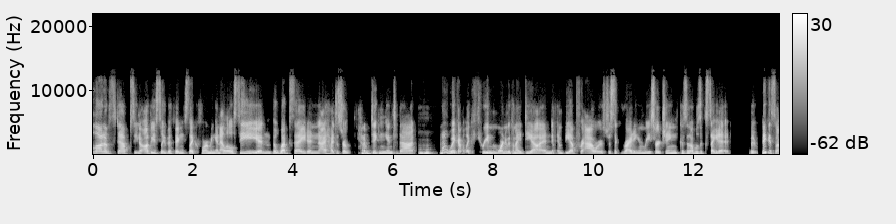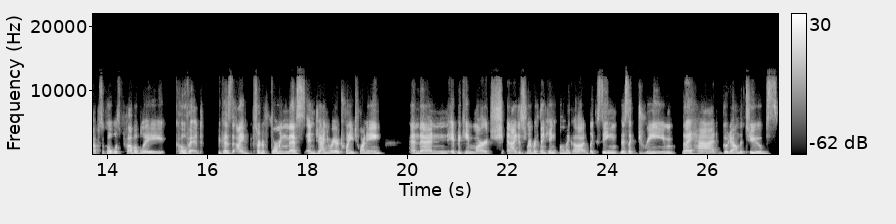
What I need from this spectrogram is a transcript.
A lot of steps, you know, obviously the things like forming an LLC and the website. And I had to start kind of digging into that. Mm-hmm. And I wake up at like three in the morning with an idea and, and be up for hours, just like writing and researching because I was excited. But biggest obstacle was probably COVID because I started forming this in January of 2020 and then it became march and i just remember thinking oh my god like seeing this like dream that i had go down the tubes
